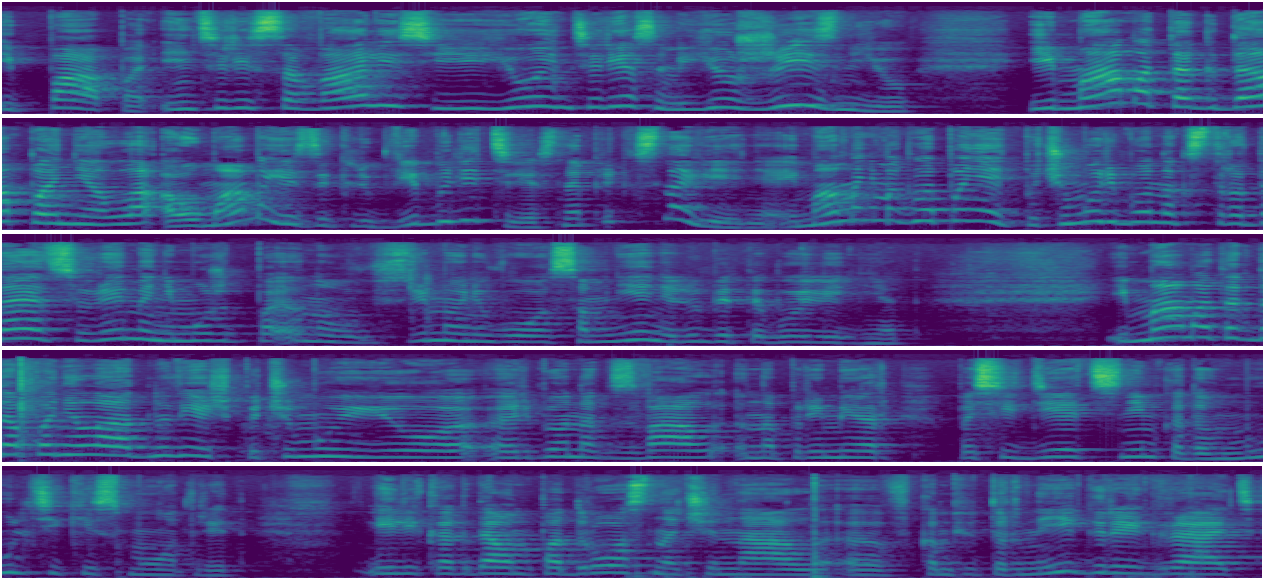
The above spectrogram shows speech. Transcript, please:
и папа интересовались ее интересами, ее жизнью. И мама тогда поняла, а у мамы язык любви были телесные прикосновения. И мама не могла понять, почему ребенок страдает все время, не может, ну, все время у него сомнения, любит его или нет. И мама тогда поняла одну вещь, почему ее ребенок звал, например, посидеть с ним, когда он мультики смотрит, или когда он подрос, начинал э, в компьютерные игры играть,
